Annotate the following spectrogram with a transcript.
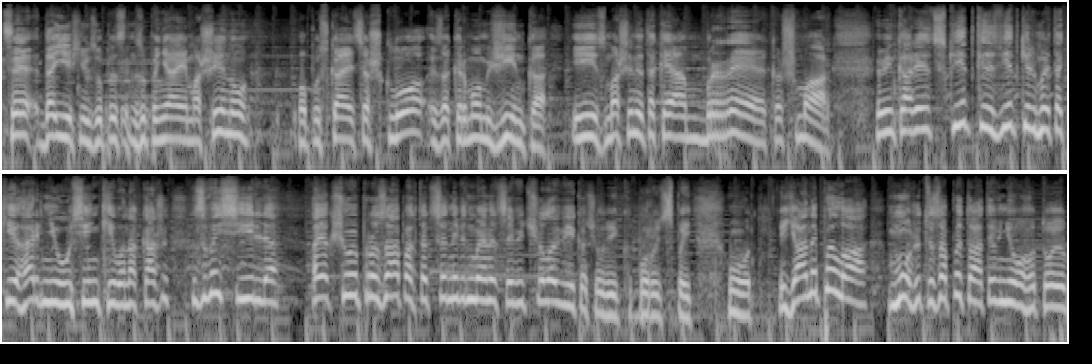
Це даїшник зупиняє машину, опускається шкло, за кермом жінка. І з машини таке амбре, кошмар. Він каже, звідки, звідки ж ми такі гарнюсінькі? Вона каже, з весілля. А якщо ви про запах, так це не від мене, це від чоловіка. Чоловік поруч спить. От. Я не пила. Можете запитати в нього. Той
